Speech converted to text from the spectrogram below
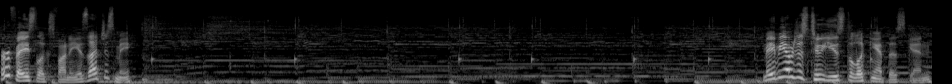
Her face looks funny. Is that just me? Maybe I'm just too used to looking at this skin.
